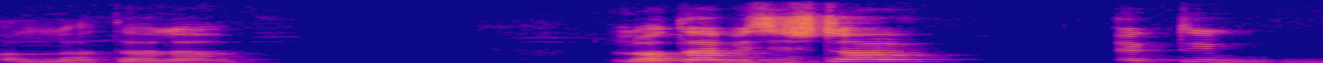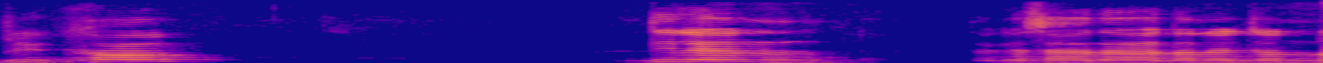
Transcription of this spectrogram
আল্লাহ তাআলা লতা বিশিষ্ট একটি বৃক্ষ দিলেন, তাকে ছায়া দানের জন্য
